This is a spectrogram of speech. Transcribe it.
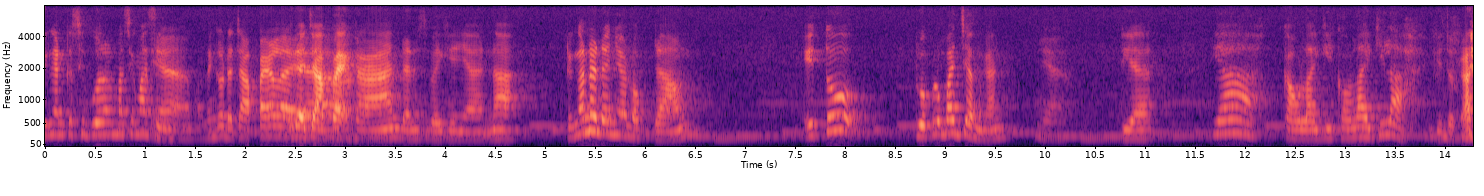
dengan kesibukan masing-masing. Ya, paling udah capek lah udah ya. capek kan dan sebagainya. Nah, dengan adanya lockdown itu 24 jam kan Ya. dia ya kau lagi kau lagi lah gitu kan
